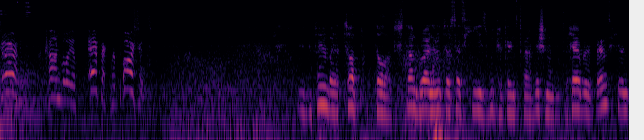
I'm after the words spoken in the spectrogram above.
Sir, a convoy of epic proportions. He is defended by the top dog. Stump Grinder Intel says he is weak against fire addition and the hair defense. He didn't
